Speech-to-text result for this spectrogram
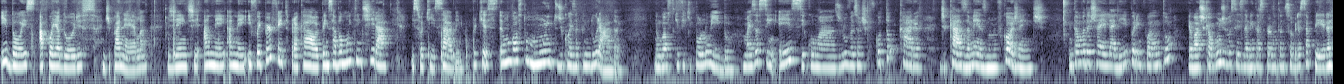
e dois apoiadores de panela. Gente, amei, amei. E foi perfeito pra cá, ó. Eu pensava muito em tirar isso aqui, sabe? Porque eu não gosto muito de coisa pendurada. Não gosto que fique poluído. Mas assim, esse com as luvas eu acho que ficou tão cara de casa mesmo, não ficou, gente? Então vou deixar ele ali por enquanto. Eu acho que alguns de vocês devem estar se perguntando sobre essa pera.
